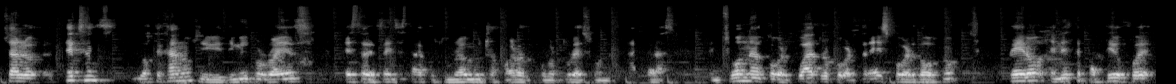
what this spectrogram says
O sea, los Texans, los Tejanos y Dimitri Ryans, esta defensa está acostumbrado mucho a jugar de cobertura de zona, atrás. En zona, cover 4, cover 3, cover 2, ¿no? Pero en este partido fue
